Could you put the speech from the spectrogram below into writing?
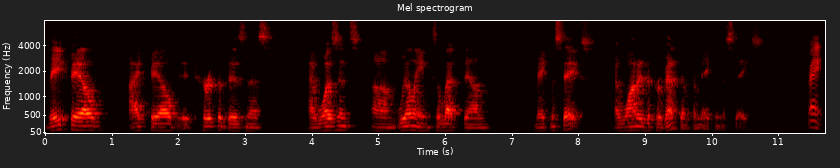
They failed. I failed. It hurt the business. I wasn't um, willing to let them make mistakes. I wanted to prevent them from making mistakes. Right.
